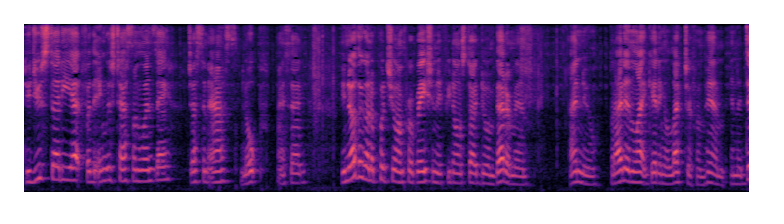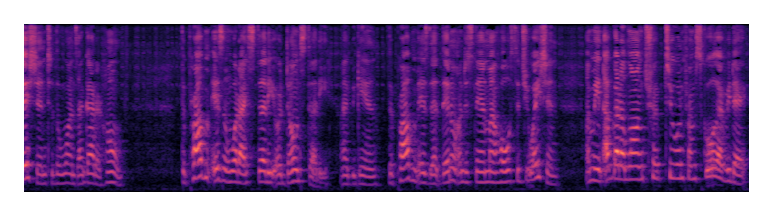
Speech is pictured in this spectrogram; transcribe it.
Did you study yet for the English test on Wednesday? Justin asked. Nope, I said. You know they're going to put you on probation if you don't start doing better, man. I knew, but I didn't like getting a lecture from him, in addition to the ones I got at home. The problem isn't what I study or don't study, I began. The problem is that they don't understand my whole situation. I mean, I've got a long trip to and from school every day.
